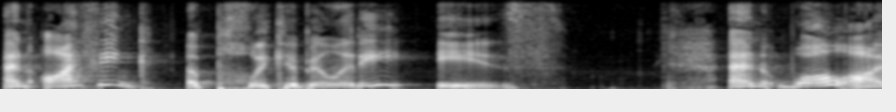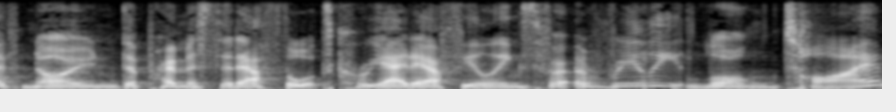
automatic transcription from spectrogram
and I think applicability is. And while I've known the premise that our thoughts create our feelings for a really long time,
